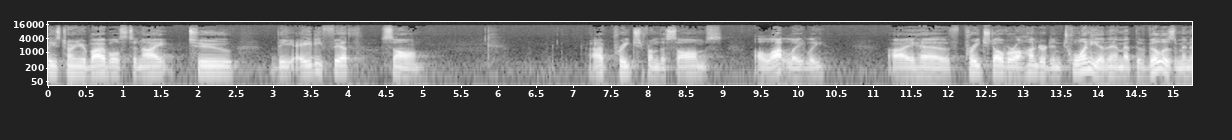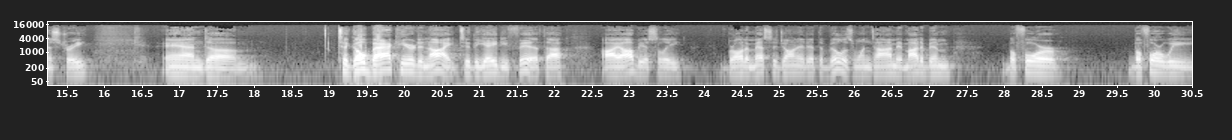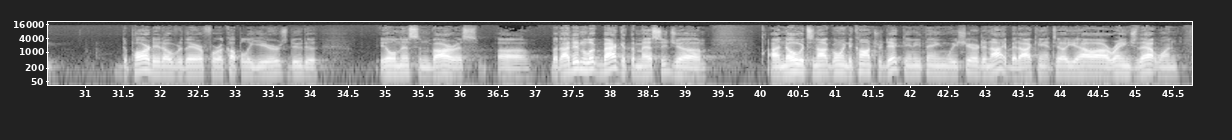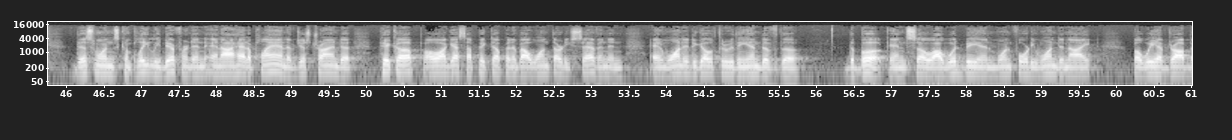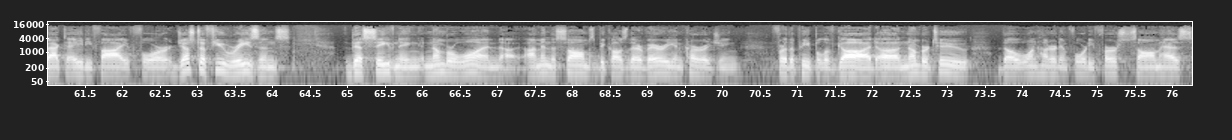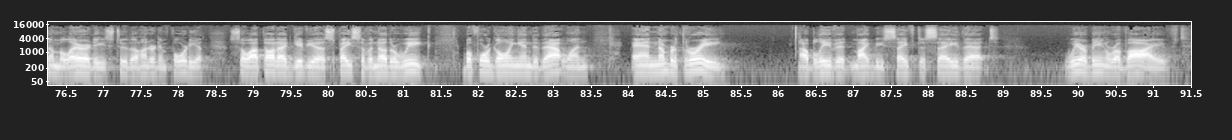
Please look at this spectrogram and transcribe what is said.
Please turn your Bibles tonight to the 85th Psalm. I've preached from the Psalms a lot lately. I have preached over 120 of them at the Villas Ministry. And um, to go back here tonight to the 85th, I, I obviously brought a message on it at the Villas one time. It might have been before before we departed over there for a couple of years due to illness and virus. Uh, but I didn't look back at the message. Uh, I know it's not going to contradict anything we share tonight, but I can't tell you how I arranged that one. This one's completely different, and, and I had a plan of just trying to pick up. Oh, I guess I picked up in about 137 and, and wanted to go through the end of the the book. And so I would be in 141 tonight, but we have dropped back to 85 for just a few reasons this evening. Number one, uh, I'm in the Psalms because they're very encouraging for the people of God. Uh, number two, the 141st Psalm has similarities to the 140th. So I thought I'd give you a space of another week before going into that one. And number three, I believe it might be safe to say that we are being revived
